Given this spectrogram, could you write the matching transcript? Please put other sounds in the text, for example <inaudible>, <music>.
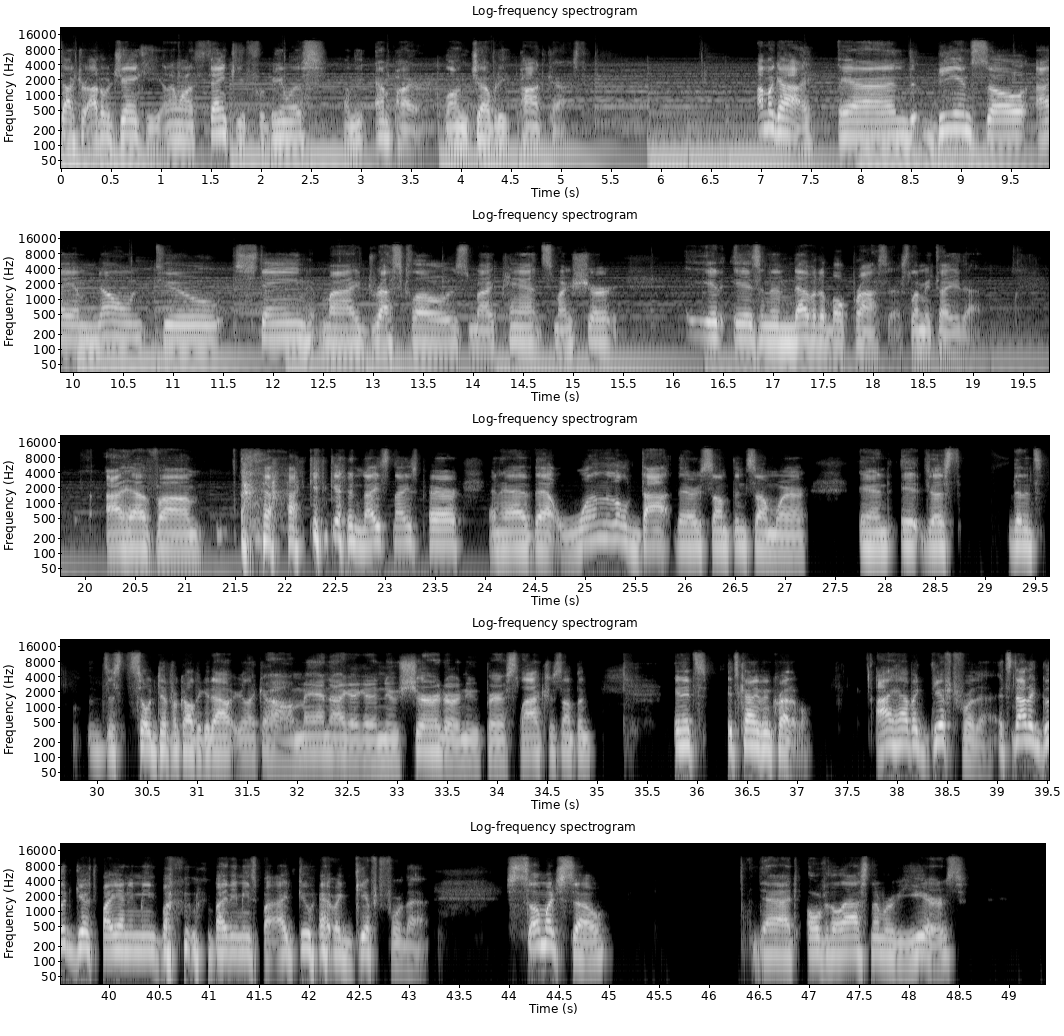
Dr. Otto Janke, and I want to thank you for being with us on the Empire Longevity Podcast. I'm a guy, and being so, I am known to stain my dress clothes, my pants, my shirt. It is an inevitable process, let me tell you that. I have, um, <laughs> I can get a nice, nice pair and have that one little dot there, something somewhere, and it just then it's just so difficult to get out. You're like, oh man, I gotta get a new shirt or a new pair of slacks or something. And it's it's kind of incredible. I have a gift for that. It's not a good gift by any means, <laughs> but by any means, but I do have a gift for that. So much so that over the last number of years,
